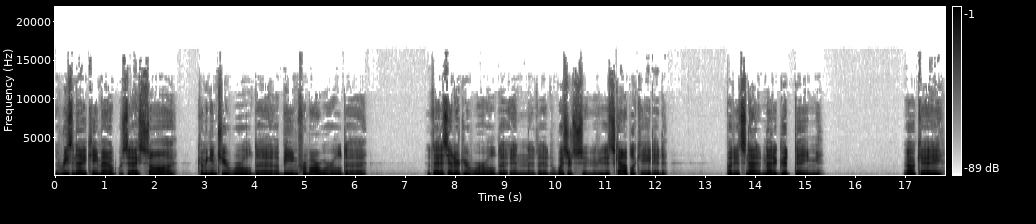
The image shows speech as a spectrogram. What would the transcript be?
the reason I came out was I saw coming into your world, uh, a being from our world, uh, that has entered your world in the wizards. It's complicated, but it's not, not a good thing. Okay.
